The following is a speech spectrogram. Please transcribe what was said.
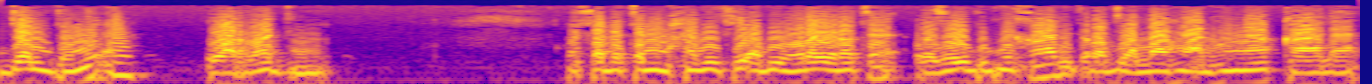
جلد مئة والرجم وثبت من حديث أبي هريرة وزيد بن خالد رضي الله عنهما قال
